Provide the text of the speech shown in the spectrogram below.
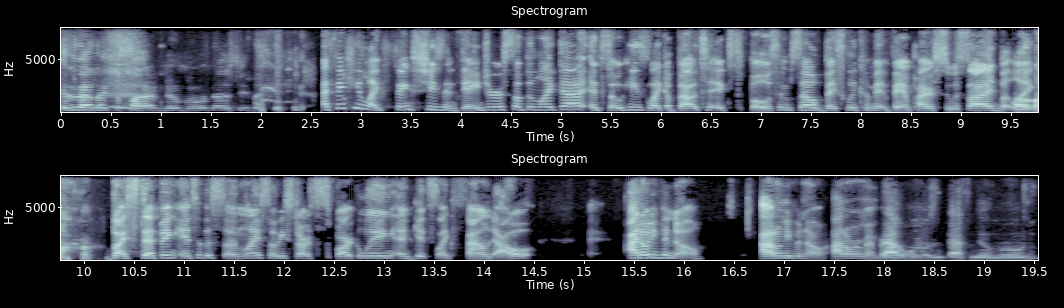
isn't that like the sign of new moon? Though she's like, I think he like thinks she's in danger or something like that, and so he's like about to expose himself, basically commit vampire suicide, but like oh. by stepping into the sunlight, so he starts sparkling and gets like found out. I don't even know. I don't even know. I don't remember. that one was that's new moon.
